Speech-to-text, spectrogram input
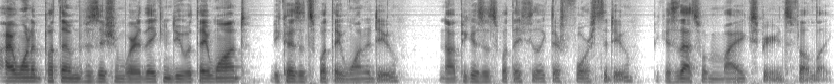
I want to put them in a position where they can do what they want because it's what they want to do, not because it's what they feel like they're forced to do, because that's what my experience felt like.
